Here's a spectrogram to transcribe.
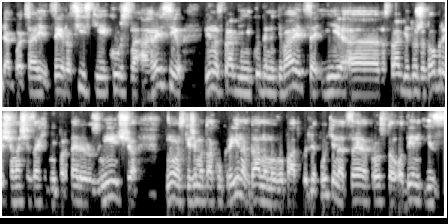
як цей, цей російський курс на агресію він насправді нікуди не дівається, і насправді дуже добре, що наші західні партнери розуміють, що ну скажімо так, Україна в даному випадку для Путіна це просто один із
